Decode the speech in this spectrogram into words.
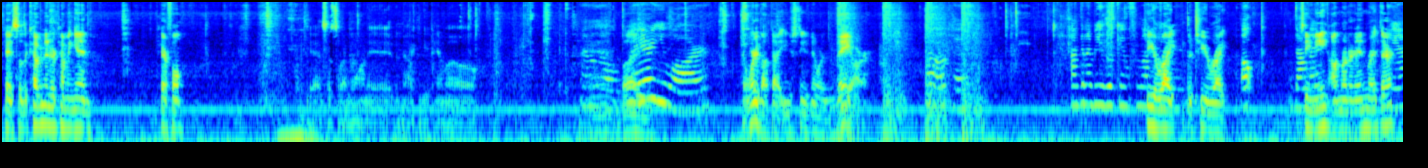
Okay, so the Covenant are coming in. Careful. Yes, that's what I wanted. Now I can get ammo. I don't know buddy. where you are. Don't worry about that. You just need to know where they are. Oh, okay. I'm gonna be looking from To your right. They're to your right. Oh. See there? me? I'm running in right there. Yeah.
